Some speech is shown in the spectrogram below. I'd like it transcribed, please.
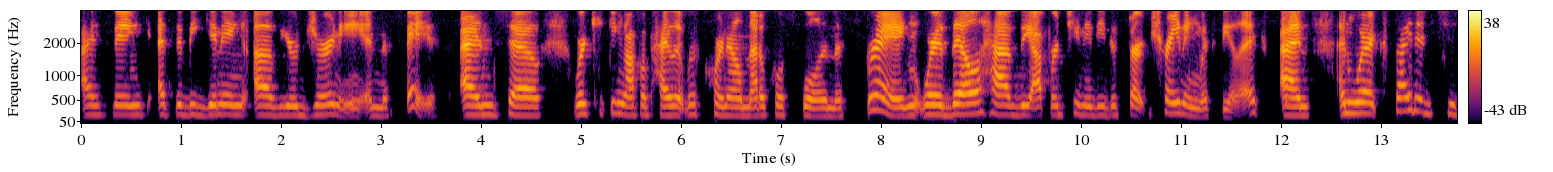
I think, at the beginning of your journey in the space. And so we're kicking off a pilot with Cornell Medical School in the spring where they'll have the opportunity to start training with Feelix. And, and we're excited to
